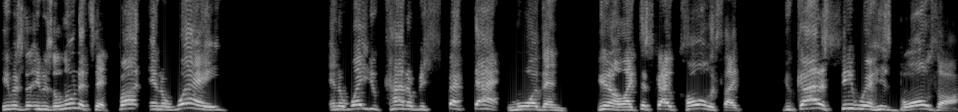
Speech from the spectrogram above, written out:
He was he was a lunatic. But in a way, in a way, you kind of respect that more than you know, like this guy Cole. It's like you got to see where his balls are.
